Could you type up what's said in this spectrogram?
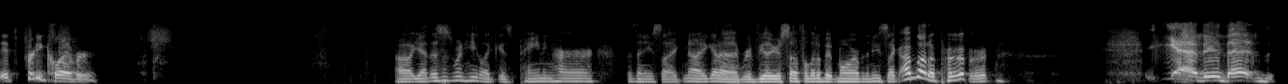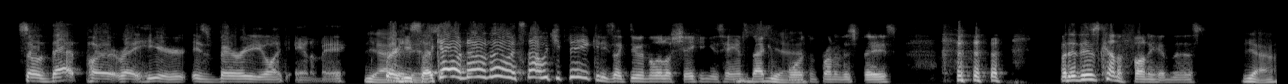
it's pretty clever. Oh yeah, this is when he like is painting her, but then he's like, "No, you gotta reveal yourself a little bit more." But then he's like, "I'm not a pervert." Yeah, dude, that so that part right here is very like anime. Yeah, where he's is. like, "Oh no, no, it's not what you think," and he's like doing the little shaking his hands back and Yeah. forth in front of his face. but it is kind of funny in this. "Yeah."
